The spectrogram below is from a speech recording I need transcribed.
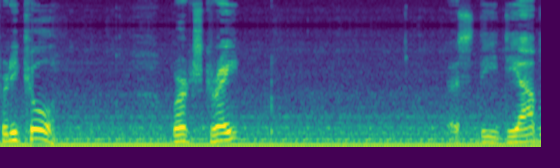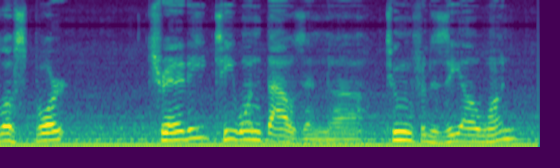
Pretty cool. Works great. That's the Diablo Sport Trinity T1000 uh, tune for the ZL1.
